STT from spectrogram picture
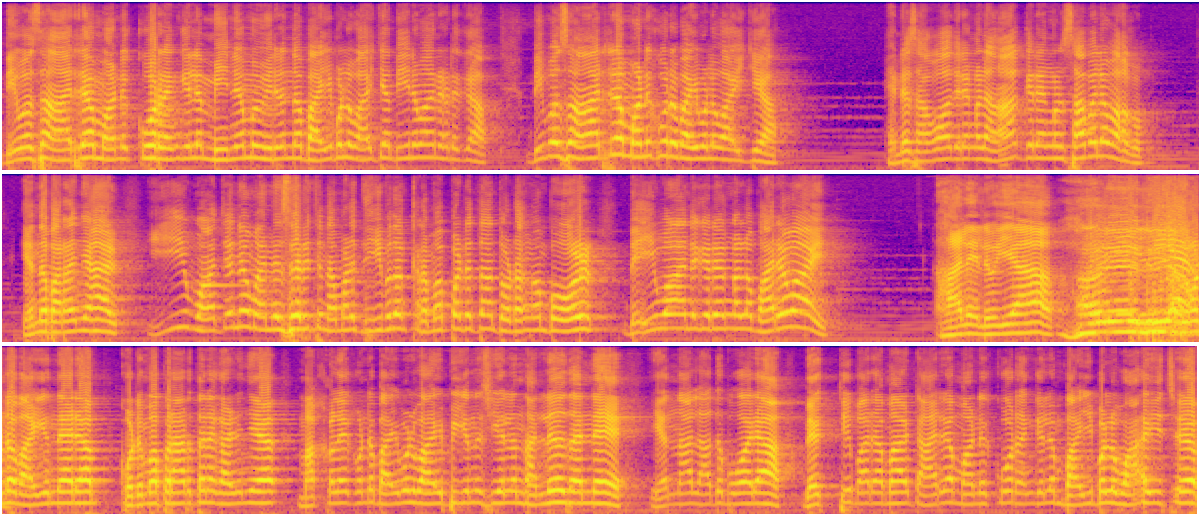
ദിവസം അരമണിക്കൂറെങ്കിലും മിനിമം ഇരുന്ന് ബൈബിൾ വായിക്കാൻ തീരുമാനം എടുക്കുക. ദിവസം അരമണിക്കൂർ ബൈബിൾ വായിക്കുക. എന്റെ സഹോദരങ്ങൾ ആഗ്രഹങ്ങൾ സഫലമാകും. എന്ന് പറഞ്ഞാൽ ഈ വചനം അനുസരിച്ച് നമ്മുടെ ജീവിതം ക്രമപ്പെടുത്താൻ തുടങ്ങുമ്പോൾ ദൈവാനുഗ്രഹങ്ങൾ വരവായി. അതുകൊണ്ട് വൈകുന്നേരം കുടുംബ പ്രാർത്ഥന കഴിഞ്ഞ് മക്കളെ കൊണ്ട് ബൈബിൾ വായിപ്പിക്കുന്ന ശീലം നല്ലത് തന്നെ. എന്നാൽ അത് പോരാ വ്യക്തിപരമായിട്ട് അരമണിക്കൂറെങ്കിലും ബൈബിൾ വായിച്ച്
